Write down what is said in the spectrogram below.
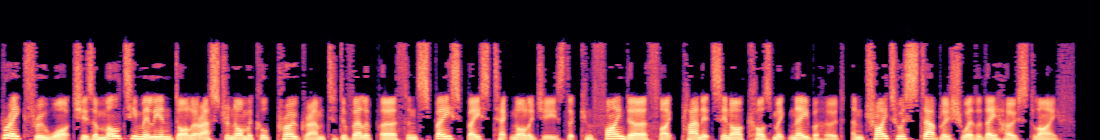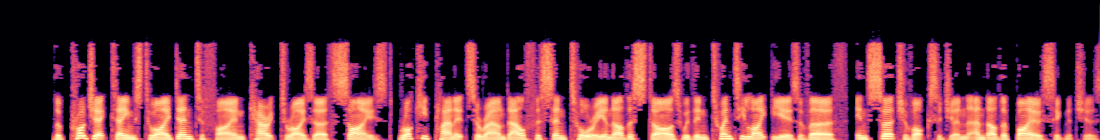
Breakthrough Watch is a multi-million dollar astronomical program to develop Earth and space-based technologies that can find Earth-like planets in our cosmic neighborhood, and try to establish whether they host life. The project aims to identify and characterize Earth-sized, rocky planets around Alpha Centauri and other stars within 20 light-years of Earth, in search of oxygen and other biosignatures.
